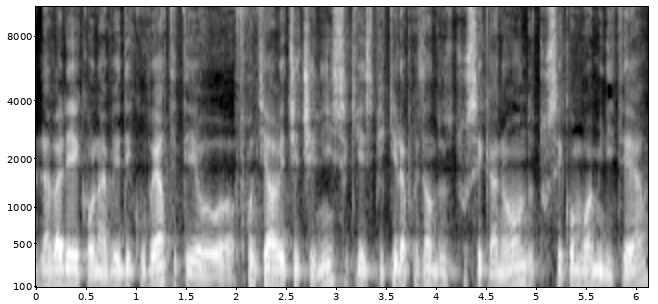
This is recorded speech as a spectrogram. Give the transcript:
la vallée qu'on avait découverte était aux frontières avec Tchétchénie, ce qui expliquait la présence de tous ces canons, de tous ces convois militaires.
